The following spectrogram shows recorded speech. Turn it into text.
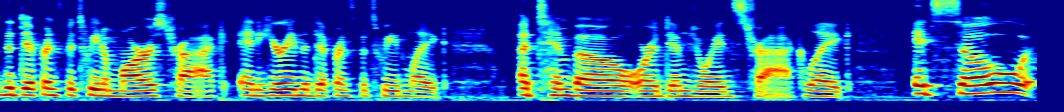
the difference between a Mars track and hearing the difference between like a Timbo or a Dem Jointz track, like it's so.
